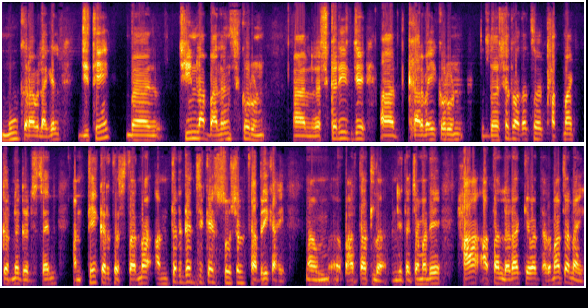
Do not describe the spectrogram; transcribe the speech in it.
मूव्ह करावं लागेल जिथे चीनला बॅलन्स करून लष्करी जे कारवाई करून दहशतवादाचं खात्मा करणं गरजेचं आहे. आणि ते करत असताना अंतर्गत जे काही सोशल फॅब्रिक आहे भारतातलं म्हणजे त्याच्यामध्ये हा आता लढा केवळ धर्माचा नाही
